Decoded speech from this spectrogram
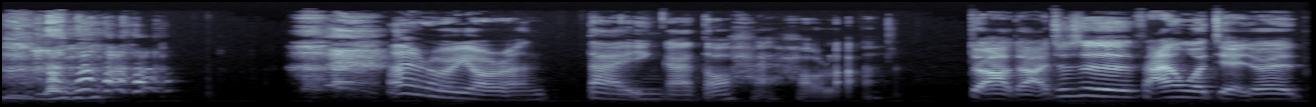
那如果有人带，应该都还好啦。对啊，对啊，就是反正我姐就会，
